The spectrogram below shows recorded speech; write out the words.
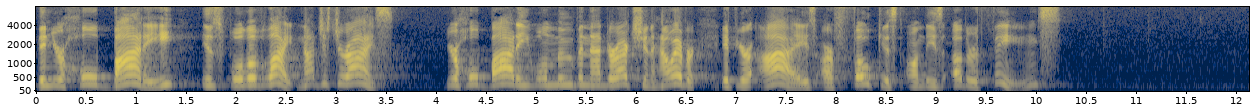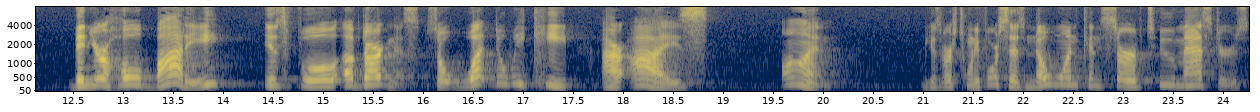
then your whole body is full of light, not just your eyes. Your whole body will move in that direction. However, if your eyes are focused on these other things, then your whole body is full of darkness. So, what do we keep our eyes on? Because verse 24 says, No one can serve two masters.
